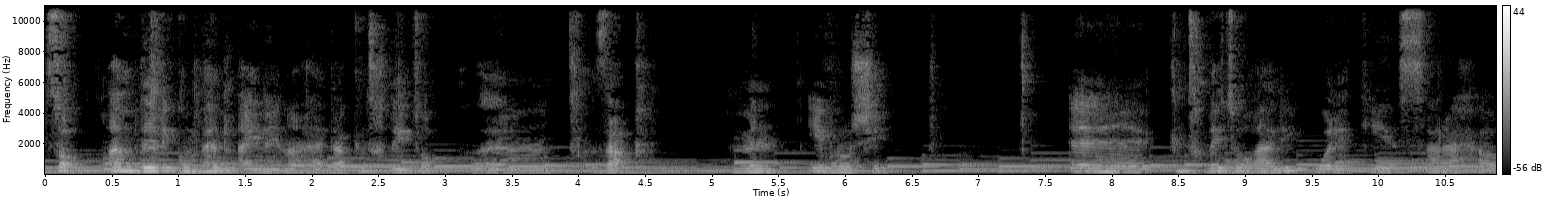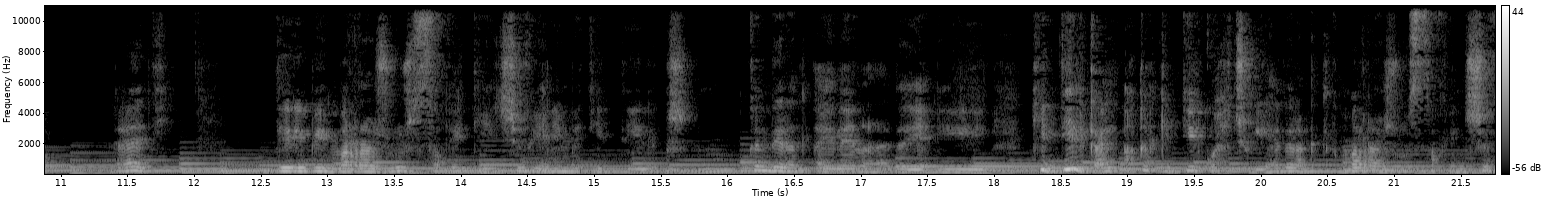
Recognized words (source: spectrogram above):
so غنبدا لكم بهذا الايلاينر هذا. كنت خديته زرق من Yves Rocher آه كنت خديته غالي ولكن الصراحه عادي. ديري به مرة جوج صافي كينشف يعني ما كيديلكش كندير هذا الايلاينر هذا يعني كيديلك على الأقل كيديلك واحد شوية. هذا راه قلت لك مرة جوج صافي نشف.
